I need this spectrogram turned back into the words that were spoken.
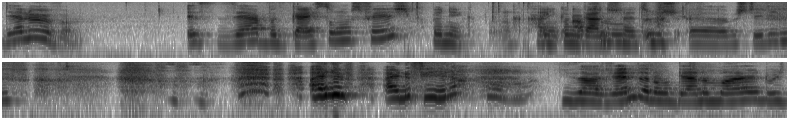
der Löwe ist sehr begeisterungsfähig. Bin ich. Kann Ich bin ganz schnell bes- äh, bestätigen. Eine, eine Feder? Dieser rennt dann auch gerne mal durch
